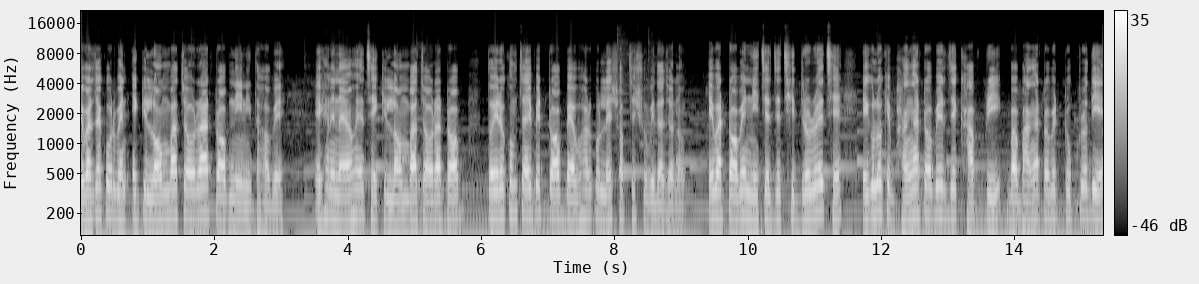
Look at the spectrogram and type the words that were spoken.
এবার যা করবেন, একটি লম্বা চওড়া টব নিয়ে নিতে হবে। এখানে নেওয়া হয়েছে একটি লম্বা চওড়া টব। তো এরকম টাইপের টব ব্যবহার করলে সবচেয়ে সুবিধাজনক। এবার টবের নিচের যে ছিদ্র রয়েছে, এগুলোকে ভাঙা টবের যে খাপড়ি বা ভাঙা টবের টুকরো দিয়ে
